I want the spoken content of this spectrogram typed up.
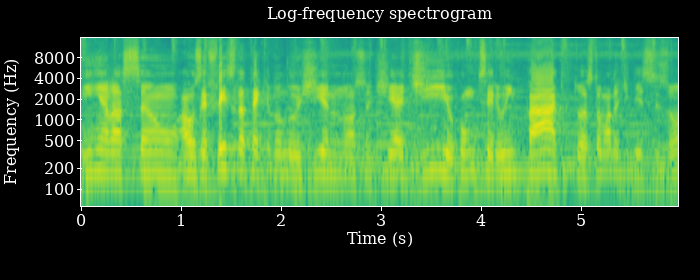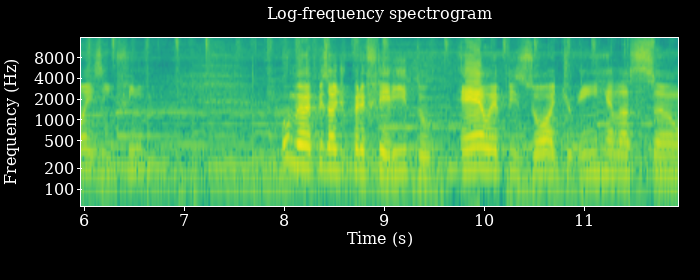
em relação aos efeitos da tecnologia no nosso dia a dia, como seria o impacto, as tomadas de decisões, enfim. O meu episódio preferido é o episódio em relação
